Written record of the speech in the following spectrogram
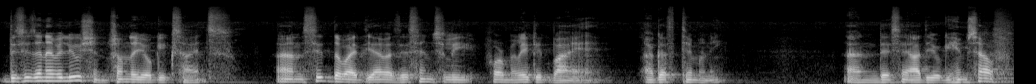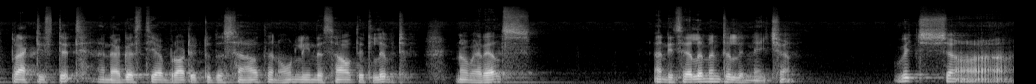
This is an evolution from the yogic science and Siddha Vaidya was essentially formulated by Agastya Muni and they say Adiyogi himself practiced it and Agastya brought it to the south and only in the south it lived, nowhere else. And it's elemental in nature, which uh,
